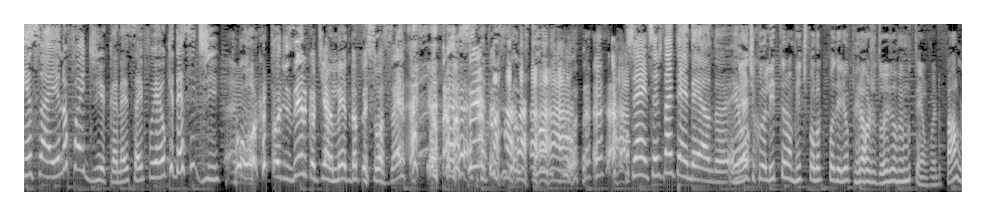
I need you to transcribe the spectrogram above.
isso aí não foi dica, né? Isso aí fui eu que decidi. Pô, eu tô dizendo que eu tinha medo da pessoa certa. Eu tava certo esses anos todos, pô. Gente, vocês estão entendendo? O eu médico literalmente falou que poderia operar os dois ao mesmo tempo. Ele falou,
